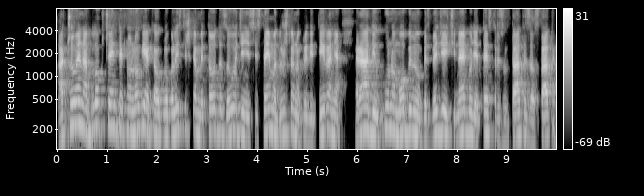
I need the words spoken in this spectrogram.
a čuvena blockchain tehnologija kao globalistička metoda za uvođenje sistema društvenog kreditiranja radi u punom obimu obezbeđujući najbolje test rezultate za ostatak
